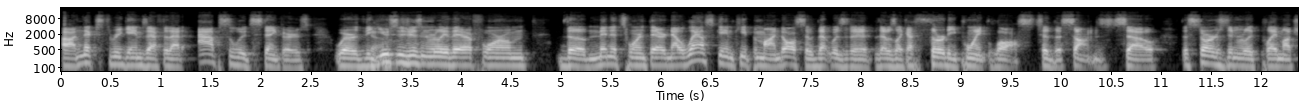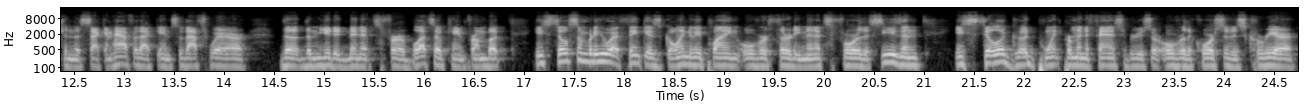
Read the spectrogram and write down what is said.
Uh, next three games after that, absolute stinkers where the yeah. usage isn't really there for him the minutes weren't there. Now, last game, keep in mind also that was a that was like a thirty point loss to the Suns. So the Stars didn't really play much in the second half of that game. So that's where the the muted minutes for Bledsoe came from. But he's still somebody who I think is going to be playing over thirty minutes for the season. He's still a good point per minute fantasy producer over the course of his career.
